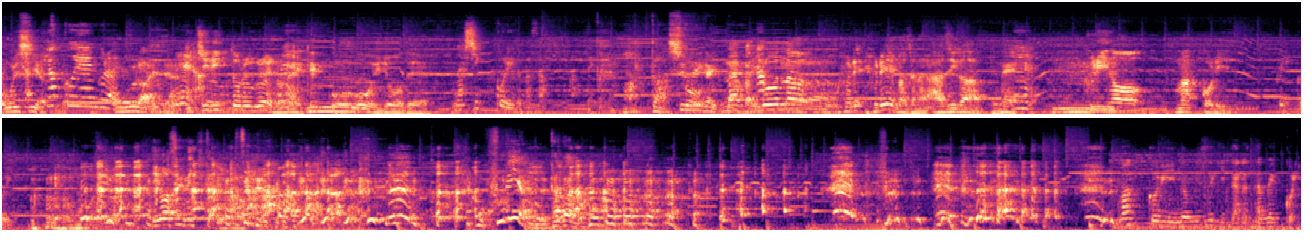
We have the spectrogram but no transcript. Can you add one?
うん。美味しいやつ100円ぐらいで。ぐらいで。ね1リットルぐらいのねね。結構多い量で。梨っこりとかさあってあった種類がいっぱい。なんかいろんなうんフレフレーバーじゃない味があってね。ね。うん栗のマッコリ。クリクリ。もう言わせに来たよ。もう不利やもんねただの。マッコリ飲みすぎたらダメっこり。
